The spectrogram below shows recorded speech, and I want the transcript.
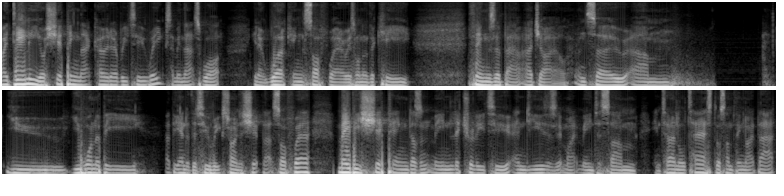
Ideally, you're shipping that code every two weeks. I mean, that's what you know. Working software is one of the key things about agile, and so um, you you want to be at the end of the two weeks trying to ship that software. Maybe shipping doesn't mean literally to end users, it might mean to some internal test or something like that.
